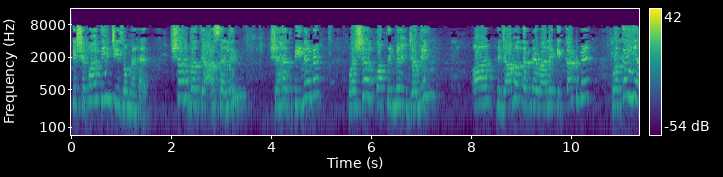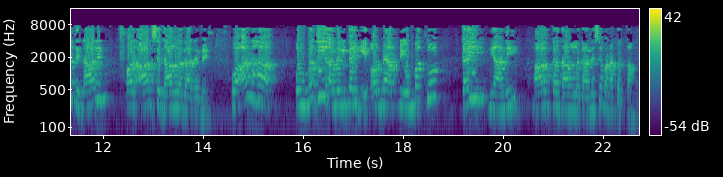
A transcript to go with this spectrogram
کہ شفا تین چیزوں میں ہے۔ شربت عسل، شہد پینے میں وہ شرط محجمن اور ہجامہ کرنے والے کے کٹ میں وہ کئی نارن اور آگ سے داغ لگانے میں۔ وہ انہا امتی انل کئی اور میں اپنی امت کو کئی یعنی آگ کا داغ لگانے سے منع کرتا ہوں۔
